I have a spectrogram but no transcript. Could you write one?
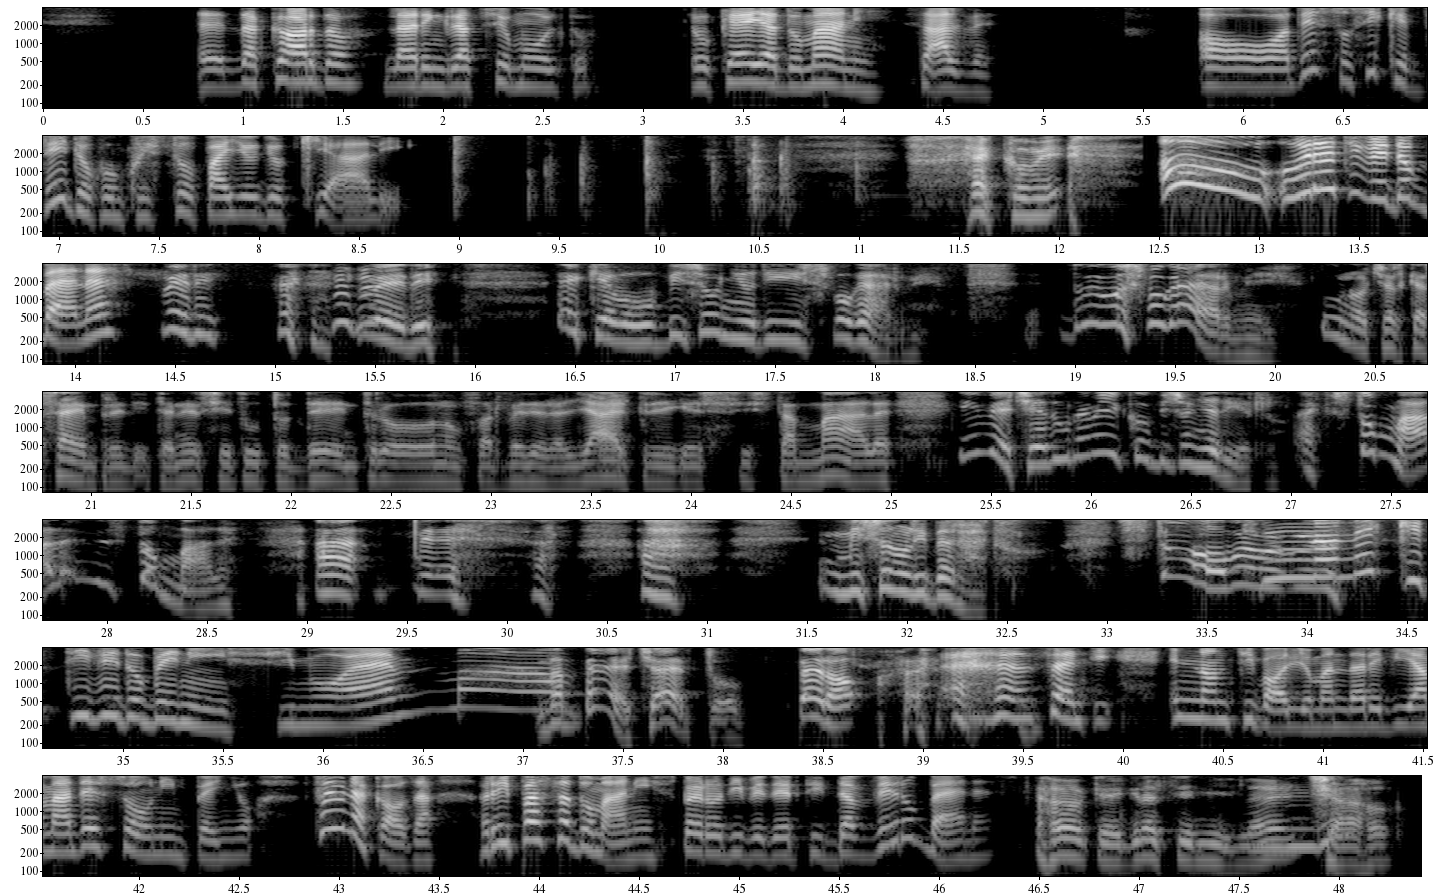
Eh, d'accordo, la ringrazio molto. Ok, a domani. Salve. Oh, adesso sì che vedo con questo paio di occhiali. Eccomi. Oh, ora ti vedo bene. Vedi? Vedi? È che avevo bisogno di sfogarmi. Dovevo sfogarmi. Uno cerca sempre di tenersi tutto dentro, non far vedere agli altri che si sta male. Invece ad un amico bisogna dirlo. Ecco, sto male, sto male. Ah, eh, ah, mi sono liberato. Sto. Non è che ti vedo benissimo, eh, ma. Vabbè, certo. Però. Senti, non ti voglio mandare via, ma adesso ho un impegno. Fai una cosa, ripassa domani. Spero di vederti davvero bene. Ok, grazie mille. Eh. Ciao.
